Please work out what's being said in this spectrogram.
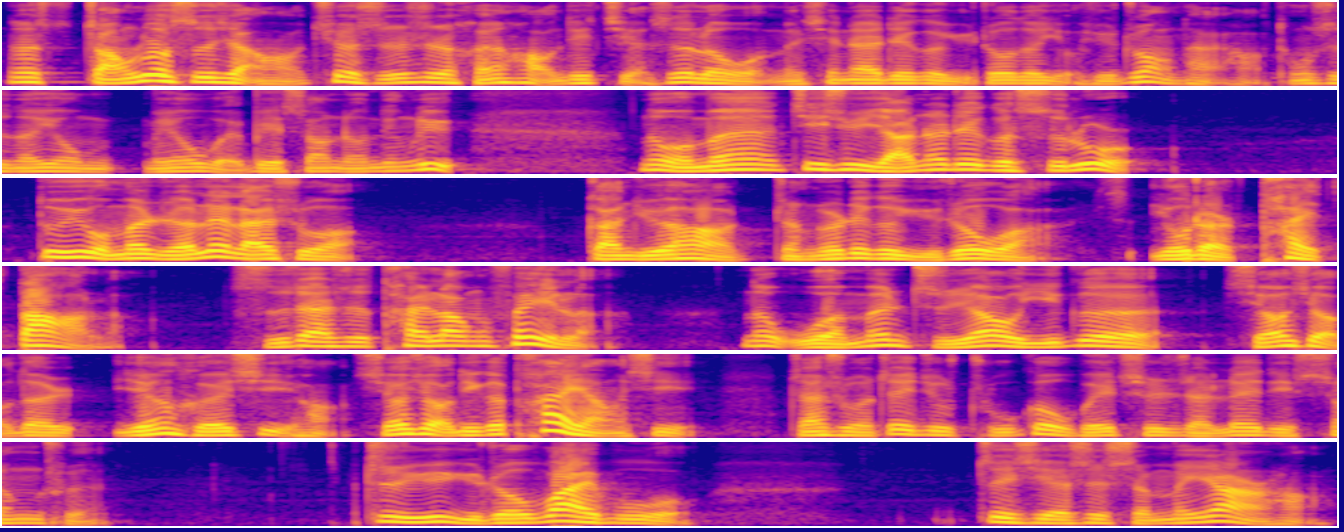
那涨落思想啊，确实是很好的解释了我们现在这个宇宙的有序状态哈，同时呢又没有违背熵增定律。那我们继续沿着这个思路，对于我们人类来说，感觉哈整个这个宇宙啊有点太大了，实在是太浪费了。那我们只要一个。小小的银河系，哈，小小的一个太阳系，咱说这就足够维持人类的生存。至于宇宙外部这些是什么样，哈，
